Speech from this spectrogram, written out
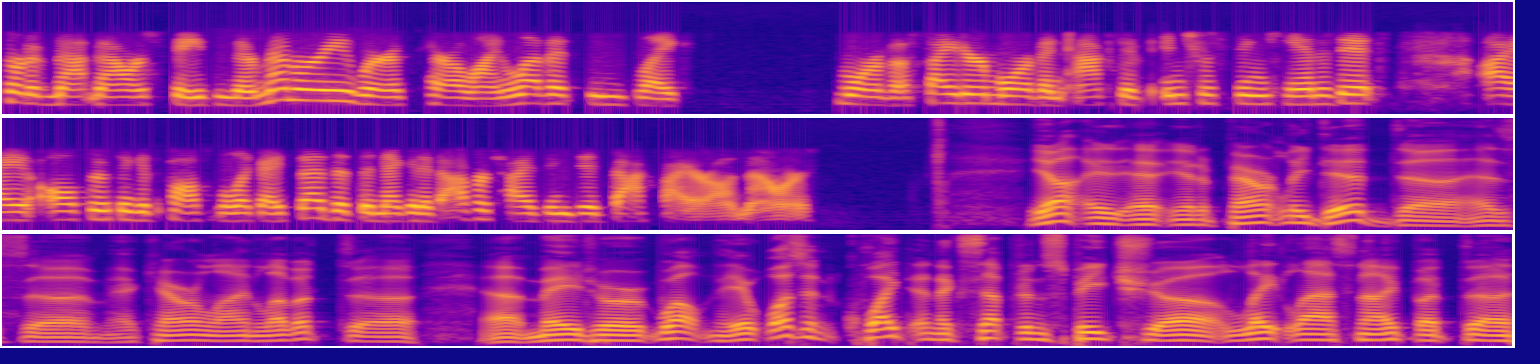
sort of Matt Mowers fades in their memory, whereas Karoline Leavitt seems like more of a fighter, more of an active, interesting candidate. I also think it's possible, like I said, that the negative advertising did backfire on Mowers. Yeah, it, it apparently did, uh, as uh, Karoline Leavitt uh, uh, made her. Well, it wasn't quite an acceptance speech uh, late last night, but uh,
